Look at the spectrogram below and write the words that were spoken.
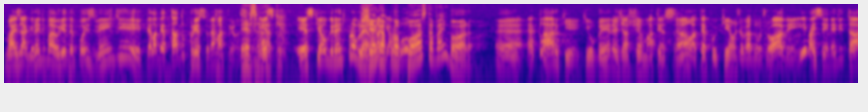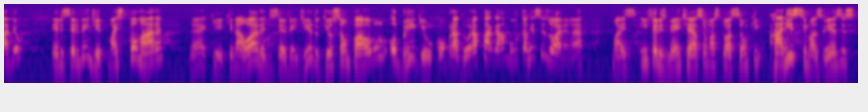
mas a grande maioria depois vende pela metade do preço, né, Matheus? Exato. Esse, esse que é o grande problema. Chega Daqui a proposta, a pouco, vai embora. É, é, claro que, que o Brenner já chama a atenção, até porque é um jogador jovem e vai ser inevitável ele ser vendido. Mas tomara né, que, que na hora de ser vendido, que o São Paulo obrigue o comprador a pagar a multa rescisória, né? Mas, infelizmente, essa é uma situação que raríssimas vezes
